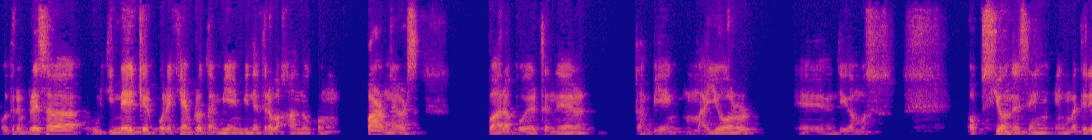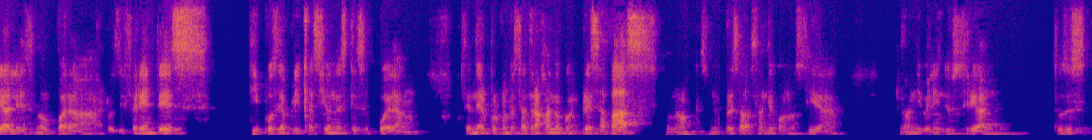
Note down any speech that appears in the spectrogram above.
Otra empresa, Ultimaker, por ejemplo, también viene trabajando con partners para poder tener también mayor, eh, digamos, opciones en, materiales, ¿no? Para los diferentes tipos de aplicaciones que se puedan tener. Por ejemplo, está trabajando con empresa BAS, ¿no? Que es una empresa bastante conocida a nivel industrial. Entonces,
